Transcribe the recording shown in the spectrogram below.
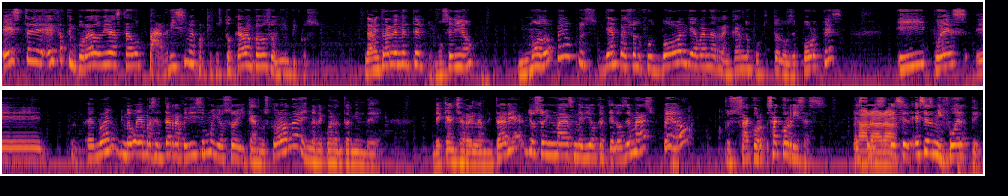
Este, esta temporada hubiera estado padrísima porque pues tocaban Juegos Olímpicos. Lamentablemente pues, no se dio, ni modo, pero pues ya empezó el fútbol, ya van arrancando un poquito los deportes. Y pues, eh, eh, bueno, me voy a presentar rapidísimo. Yo soy Carlos Corona y me recuerdan también de, de cancha reglamentaria. Yo soy más mediocre que los demás, pero pues saco, saco risas. No, es-. Ese, ese es mi fuerte.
